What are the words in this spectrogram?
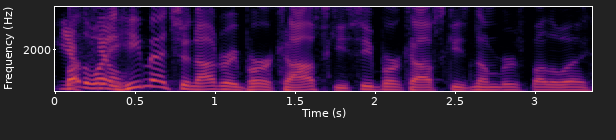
you by the way, he mentioned Andre Burakovsky. See Burakovsky's numbers, by the way.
